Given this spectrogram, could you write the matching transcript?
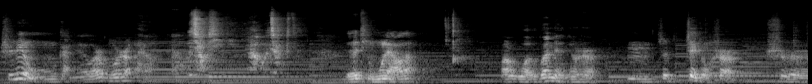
是那种感觉，而不是哎呀，我瞧不起你，哎，我瞧不起你，我觉得挺无聊的。反正我的观点就是，嗯，就这种事儿是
